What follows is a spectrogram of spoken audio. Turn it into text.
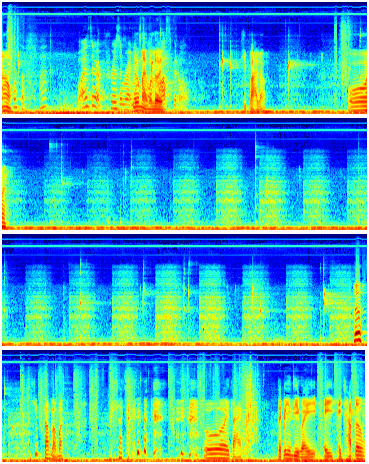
อ้าว What the fuck? Why is there a prison right เริ่ม next ใหม่ to หมดเลย a hospital? ชิบหายแล้ว โอ้ย เฮ้ยยิบตามหลังมาสัตว์ โอ้ย ตาย แต่ก็ยังดีกว่าไอ้ไอ้ไอ้ชาร์เตอร์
